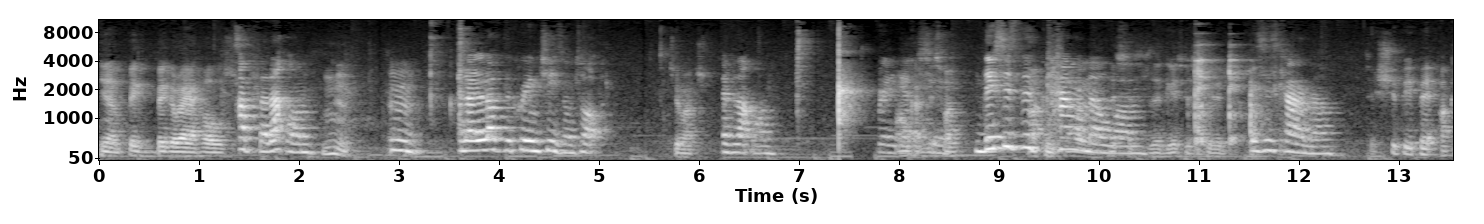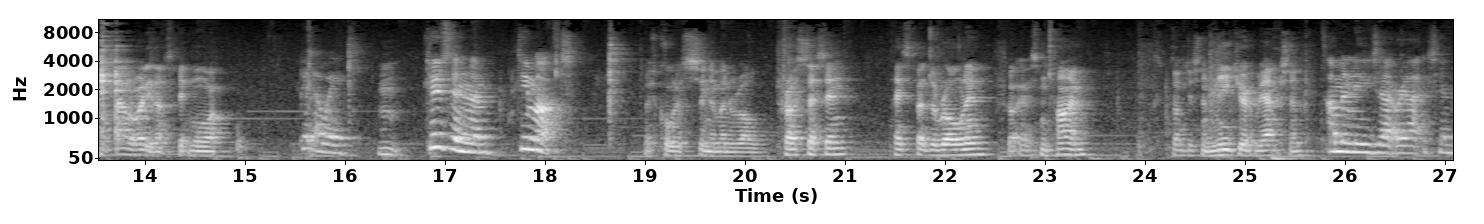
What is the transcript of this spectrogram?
You know, big, bigger air holes. I prefer that one. Mm, Mm. And I love the cream cheese on top too much. over that one. Really Okay, this one. This is the caramel tell. one. This is, this is good. This is caramel. So it should be a bit. I can tell already. That's a bit more. Pillowy. Mm. Too cinnamon. Too much. It's called a cinnamon roll. Processing. Taste buds are rolling. Got to give it some time. It's not just a knee-jerk reaction. I'm gonna need that reaction.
